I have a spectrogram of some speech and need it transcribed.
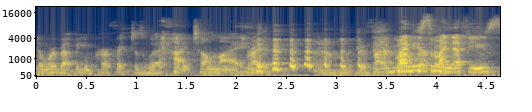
don't worry about being perfect, is what I tell my Right. Mhm, because I'm my niece and my nephews.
